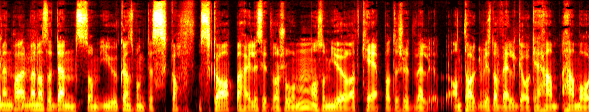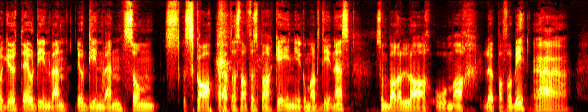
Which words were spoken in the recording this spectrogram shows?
men, men altså den som i utgangspunktet skaff, skaper hele situasjonen, og som gjør at Kepa til slutt vel, antageligvis da velger ok, her, her må jeg ut, det er jo din venn. Det er jo din venn som skaper dette straffesparket, Inigo Martinez, som bare lar Omar løpe forbi. Ja, ja, ja.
